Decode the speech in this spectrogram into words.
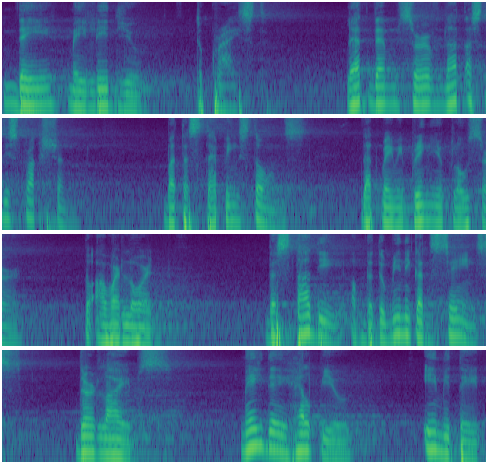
they may lead you to Christ. Let them serve not as destruction, but as stepping stones that may bring you closer to our Lord. The study of the Dominican saints, their lives, may they help you imitate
